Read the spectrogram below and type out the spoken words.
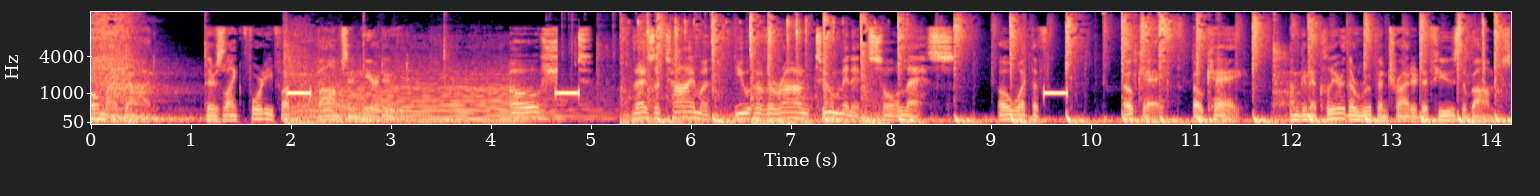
Oh my god. There's like 40 fucking bombs in here dude. Oh shit. There's a timer, you have around 2 minutes or less. Oh what the f***. Okay, okay. I'm gonna clear the roof and try to defuse the bombs.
